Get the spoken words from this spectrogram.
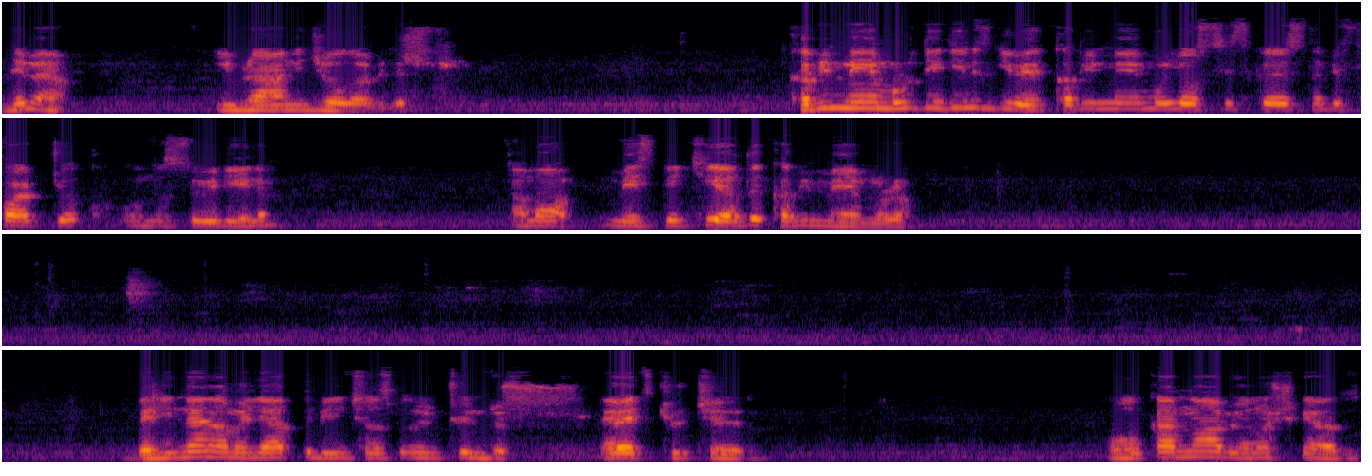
Değil mi? İbranice olabilir. Kabin memuru dediğimiz gibi kabin memuru hosteslik arasında bir fark yok. Onu da söyleyelim. Ama mesleki adı kabin memuru. Belinden ameliyatlı bilinç çalışması mümkündür. Evet Kürtçe dedim. Volkan ne yapıyorsun? Hoş geldin.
